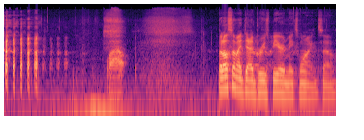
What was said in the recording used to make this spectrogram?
wow. But also, my dad brews beer and makes wine, so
